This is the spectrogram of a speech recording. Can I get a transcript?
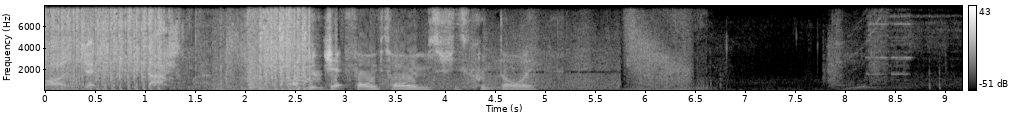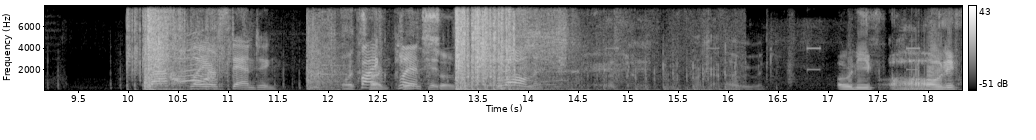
Oh, Jett dashed, man. I hit Jett five times. She couldn't die. Last player standing. I Spike planted. so. Flawless. Okay, now we win. Only if. Oh, only if.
